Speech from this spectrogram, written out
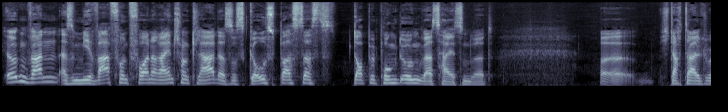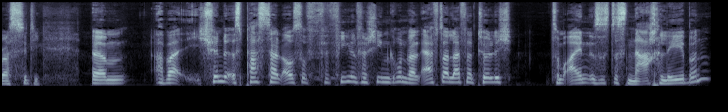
irgendwann, also mir war von vornherein schon klar, dass es Ghostbusters Doppelpunkt irgendwas heißen wird. Äh, ich dachte halt Rust City. Ähm, aber ich finde, es passt halt aus so vielen verschiedenen Gründen, weil Afterlife natürlich, zum einen ist es das Nachleben.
